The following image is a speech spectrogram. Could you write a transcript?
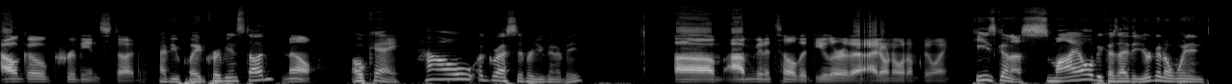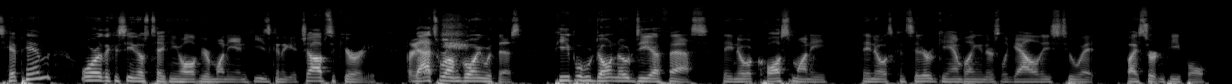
I'll go Caribbean Stud. Have you played Caribbean Stud? No. Okay. How aggressive are you going to be? Um, I'm gonna tell the dealer that I don't know what I'm doing. He's going to smile because either you're going to win and tip him or the casino's taking all of your money and he's going to get job security. Pretty That's where I'm going with this. People who don't know DFS, they know it costs money. They know it's considered gambling and there's legalities to it by certain people.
